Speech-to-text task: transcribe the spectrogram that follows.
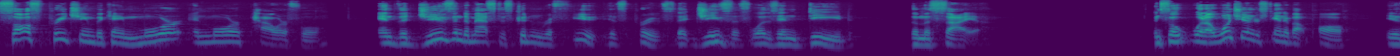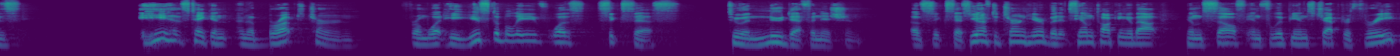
Saul's preaching became more and more powerful, and the Jews in Damascus couldn't refute his proofs that Jesus was indeed the Messiah. And so, what I want you to understand about Paul is he has taken an abrupt turn from what he used to believe was success to a new definition of success. You don't have to turn here, but it's him talking about himself in Philippians chapter 3.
